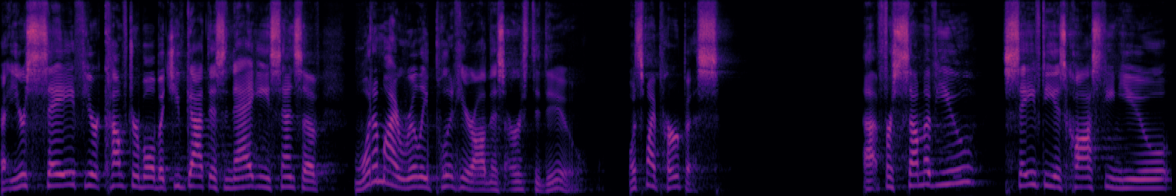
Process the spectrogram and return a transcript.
Right? You're safe, you're comfortable, but you've got this nagging sense of what am I really put here on this earth to do? What's my purpose? Uh, for some of you, safety is costing you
